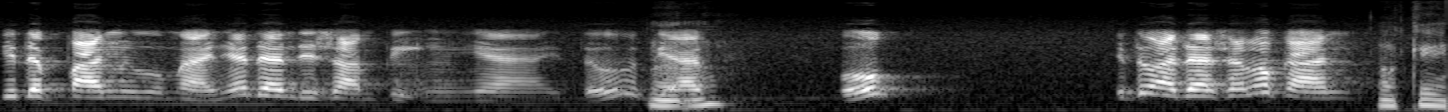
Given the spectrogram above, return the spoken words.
Di depan rumahnya dan di sampingnya itu uh -huh. di buk itu ada selokan. Oke. Okay.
